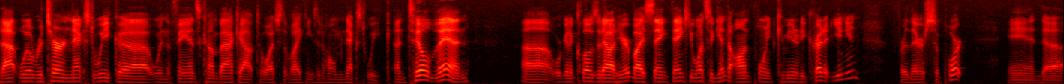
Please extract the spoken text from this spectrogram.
that will return next week uh, when the fans come back out to watch the Vikings at home next week. Until then, uh, we're going to close it out here by saying thank you once again to On Point Community Credit Union for their support. And uh,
